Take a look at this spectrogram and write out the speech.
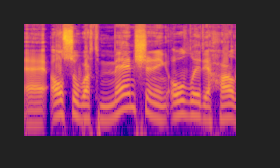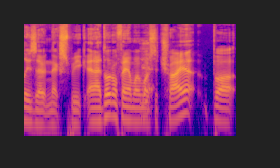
Uh, also worth mentioning, Old Lady Harley's out next week, and I don't know if anyone wants to try it, but.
